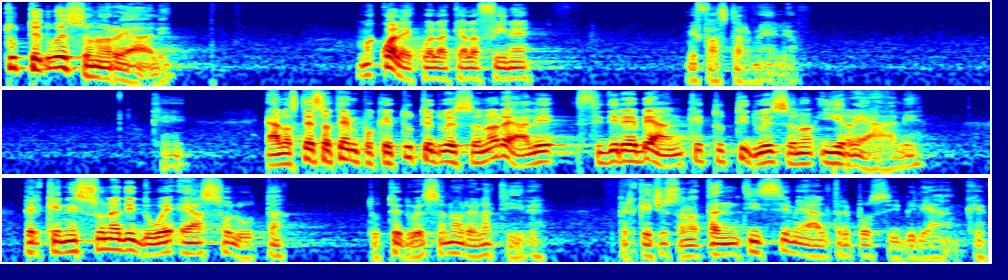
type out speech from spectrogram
Tutte e due sono reali. Ma qual è quella che alla fine mi fa star meglio? Okay? E allo stesso tempo che tutte e due sono reali, si direbbe anche che tutte e due sono irreali, perché nessuna di due è assoluta, tutte e due sono relative perché ci sono tantissime altre possibili anche.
